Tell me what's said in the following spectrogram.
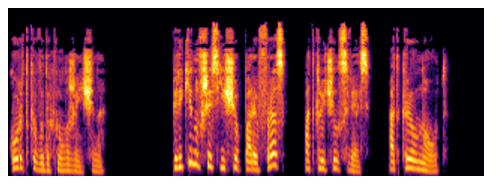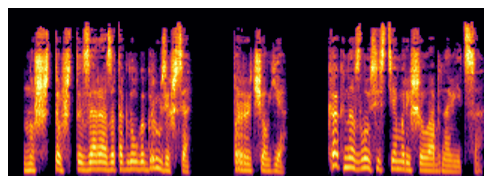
Коротко выдохнула женщина. Перекинувшись еще парой фраз, отключил связь, открыл ноут. «Ну что ж ты, зараза, так долго грузишься?» — прорычал я. Как назло, система решила обновиться.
